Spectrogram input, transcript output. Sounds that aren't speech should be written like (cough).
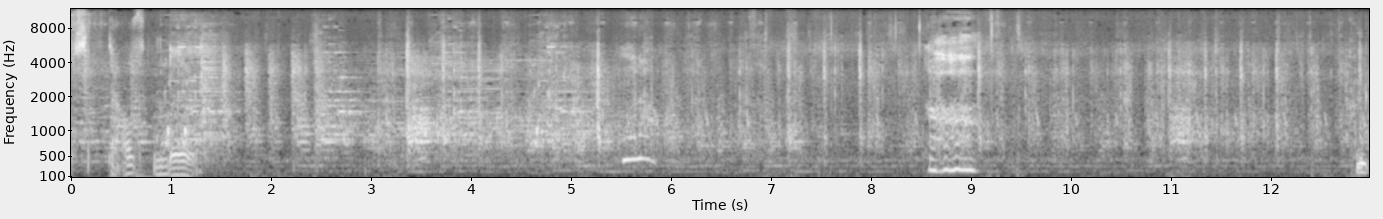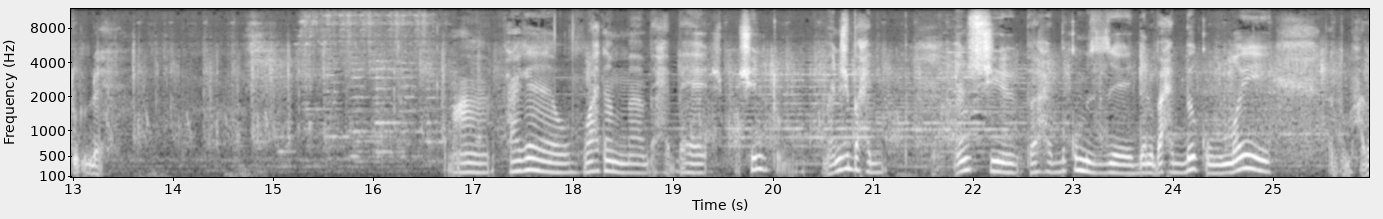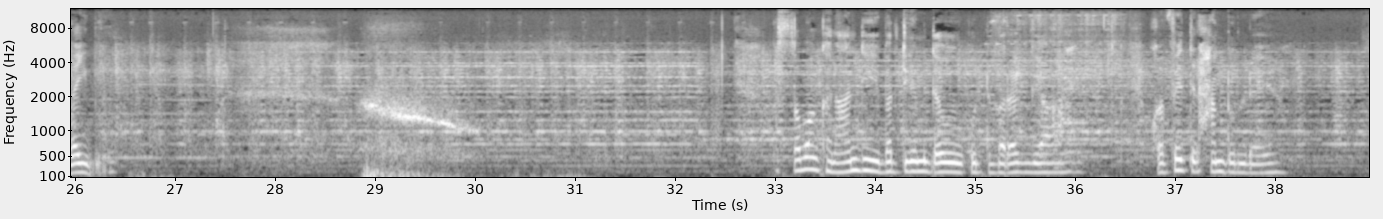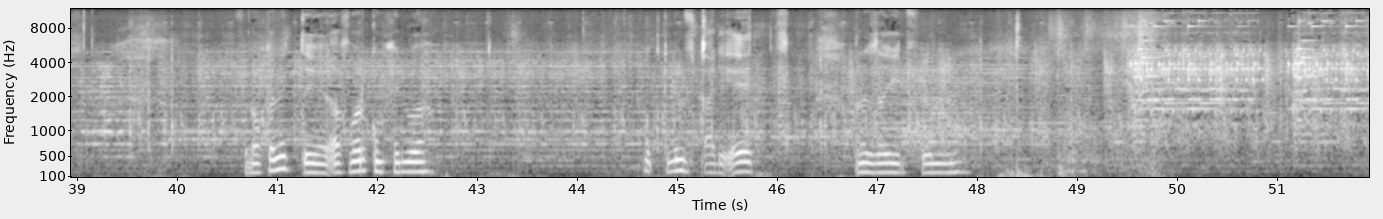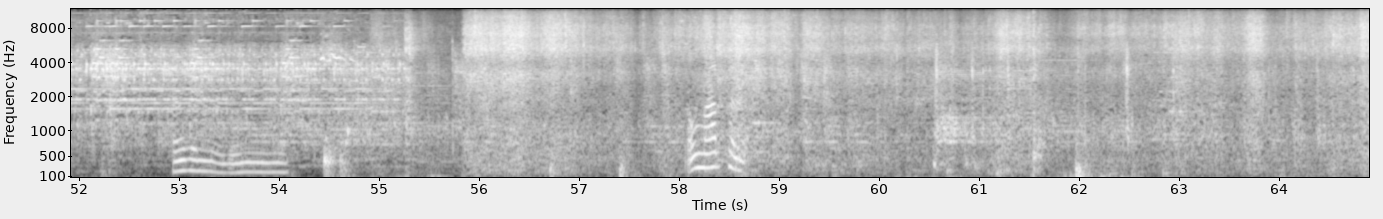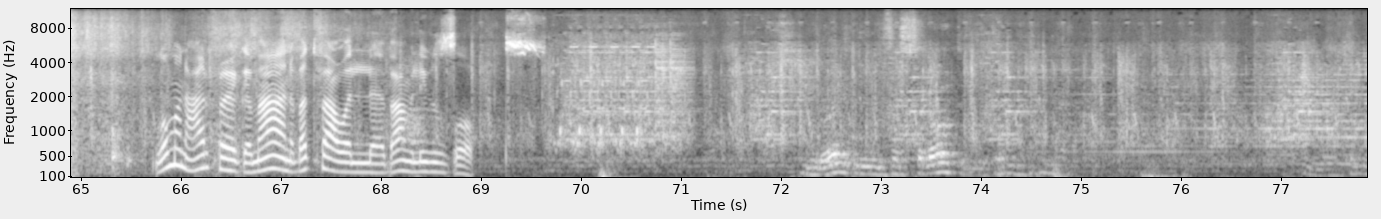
Sit down, no. Ah. الحمد لله. مع حاجة واحدة ما بحبهاش. مش أنتم مانيش بحب مانيش بحبكم إزاي؟ ده أنا بحبكم والله أنتم حبايبي. بس طبعا كان عندي برد جامد أوي وكنت برجع وخفيت الحمد لله. لو كانت أخباركم حلوة اكتبوا لي في التعليقات أنا زي الفل. حاجة من أول ما عارفه والله أنا عارفة يا جماعة أنا بدفع ولا بعمل إيه بالظبط.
